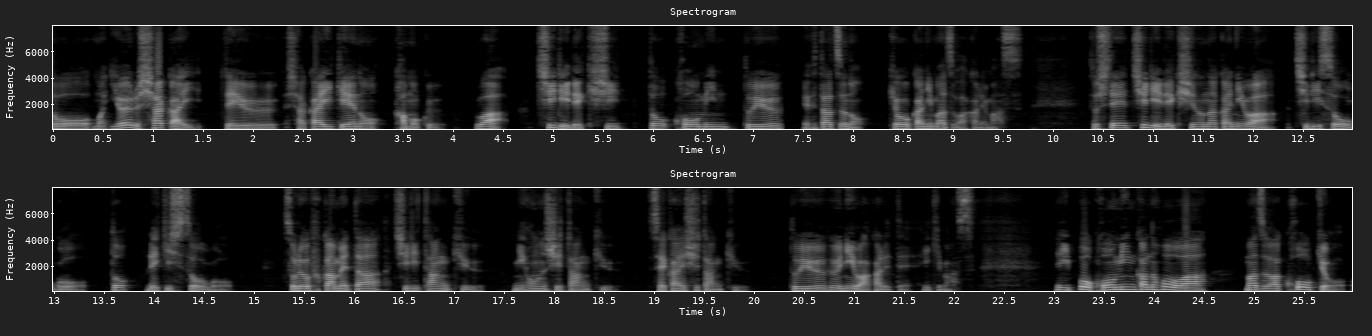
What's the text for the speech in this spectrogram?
と、まあ、いわゆる社会っていう社会系の科目は、地理歴史と公民という2つの教科にまず分かれます。そして地理歴史の中には地理総合と歴史総合、それを深めた地理探求、日本史探求、世界史探求というふうに分かれていきます。で一方、公民科の方は、まずは公共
